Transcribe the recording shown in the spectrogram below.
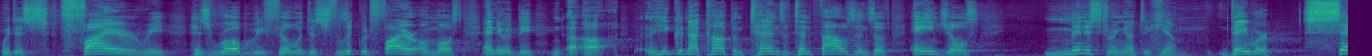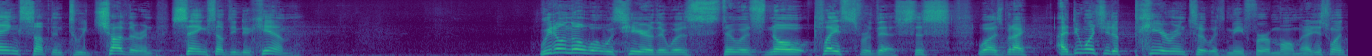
with this fiery, his robe would be filled with this liquid fire almost, and it would be uh, uh, he could not count them, tens of ten thousands of angels ministering unto him. They were saying something to each other and saying something to him. We don't know what was here. There was, there was no place for this. This was, but I, I do want you to peer into it with me for a moment. I just want,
